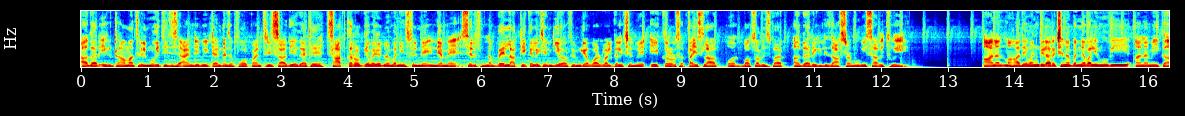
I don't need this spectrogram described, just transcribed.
अगर एक ड्रामा थ्रिल मूवी थी जिसे आई एम टेन में से 4.3 स्टार दिए गए थे, सात करोड़ के बजट में बनी इस फ़िल्म ने इंडिया में सिर्फ़ नब्बे लाख की कलेक्शन की और फ़िल्म के वर्ल्ड वाइड कलेक्शन में एक करोड़ सत्ताईस लाख और बॉक्स ऑफ़िस पर अगर एक डिजास्टर मूवी साबित हुई। आनंद महादेवन के डायरेक्शन में बनने वाली मूवी अनामिका।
